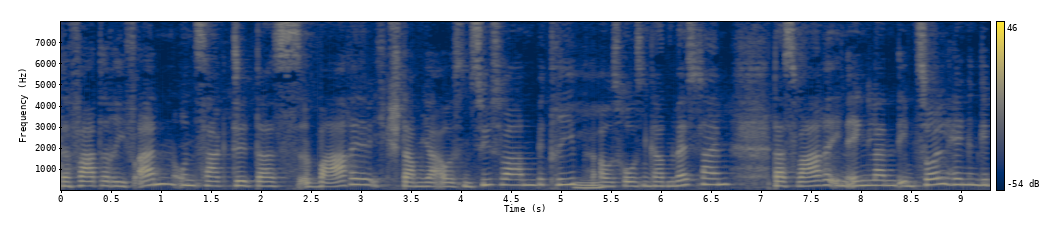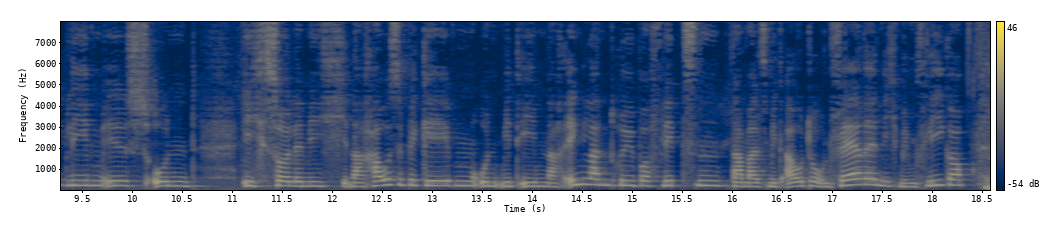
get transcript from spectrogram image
Der Vater rief an und sagte, dass Ware, ich stamme ja aus dem Süßwarenbetrieb, mhm. aus Rosengarten-Westheim, dass Ware in England im Zoll hängen geblieben ist und ich solle mich nach Hause begeben und mit ihm nach England rüber flitzen, damals mit Auto und Fähre, nicht mit dem Flieger, ja.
